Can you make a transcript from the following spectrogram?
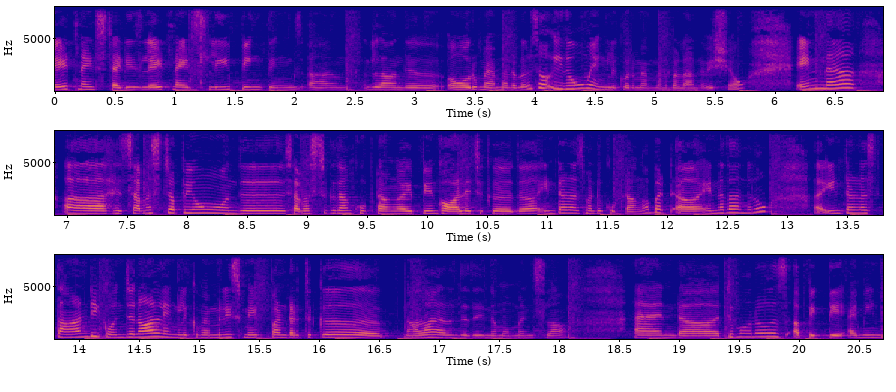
late night studies late night sleeping things இதெல்லாம் வந்து ஒரு மெமரபிள் ஸோ இதுவும் எங்களுக்கு ஒரு மெமரபிளான விஷயம். என்ன uh, செமஸ்டப்பையும் வந்து செமஸ்டருக்கு தான் கூப்பிட்டாங்க. இப்பயும் காலேஜுக்கு இது இன்டர்னல்ஸ் மட்டும் கூப்பிட்டாங்க. பட் uh, என்னதான் இருந்தாலும் uh, இன்டர்னல்ஸ் தாண்டி கொஞ்ச நாள் நாள் எங்களுக்கு மெமரிஸ் மேக் பண்ணுறதுக்கு நல்லா இருந்தது இந்த மூமெண்ட்ஸ்லாம் and tomorrow is a big day I mean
